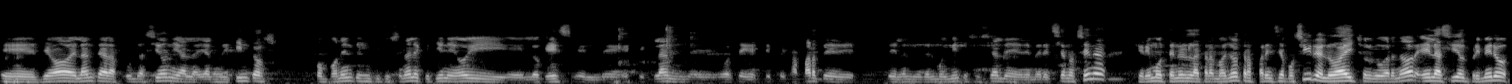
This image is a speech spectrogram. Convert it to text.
eh, llevado adelante a la Fundación y a, los distintos componentes institucionales que tiene hoy eh, lo que es el, este clan eh, o este, este, esta parte de, del, movimiento social de, de Mereciano Sena. Queremos tener la mayor transparencia posible, lo ha dicho el gobernador, él ha sido el primero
